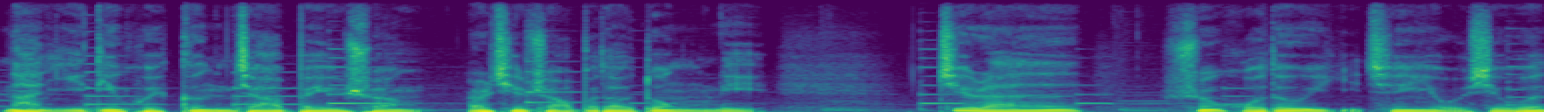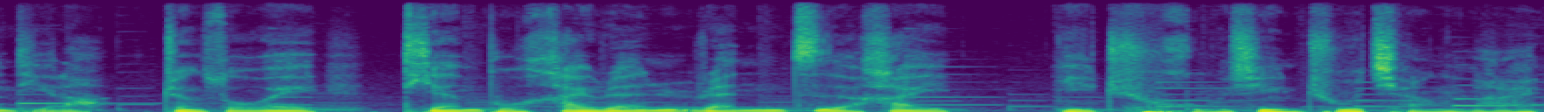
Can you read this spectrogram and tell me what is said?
那你一定会更加悲伤，而且找不到动力。既然生活都已经有些问题了，正所谓天不嗨人人自嗨，一枝红杏出墙来。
